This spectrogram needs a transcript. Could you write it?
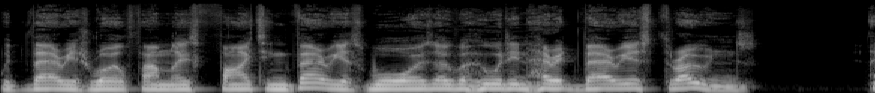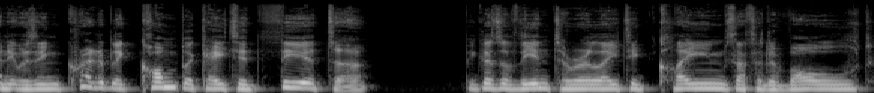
with various royal families fighting various wars over who would inherit various thrones. And it was an incredibly complicated theatre because of the interrelated claims that had evolved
